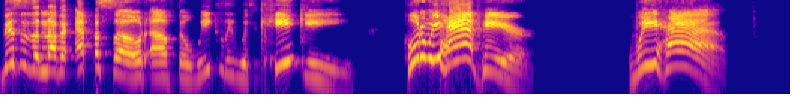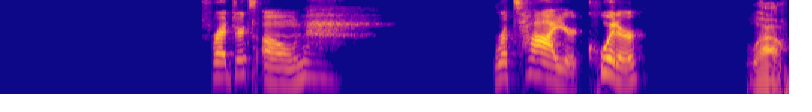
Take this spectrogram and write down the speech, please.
This is another episode of the Weekly with Kiki. Who do we have here? We have Frederick's own retired quitter Wow.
